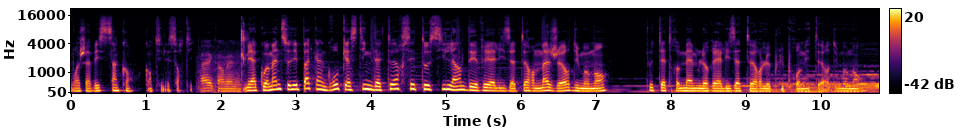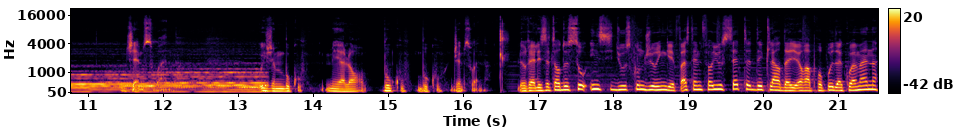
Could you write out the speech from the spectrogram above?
moi j'avais 5 ans quand il est sorti. Ouais, quand même. Mais Aquaman ce n'est pas qu'un gros casting d'acteurs, c'est aussi l'un des réalisateurs majeurs du moment, peut-être même le réalisateur le plus prometteur du moment, James Wan. Oui, j'aime beaucoup, mais alors beaucoup, beaucoup James Wan. Le réalisateur de Saw, Insidious, Conjuring et Fast and Furious 7 déclare d'ailleurs à propos d'Aquaman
